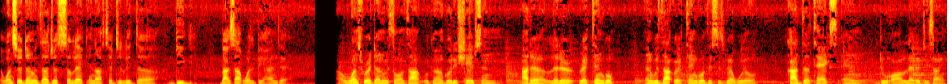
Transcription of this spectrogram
Once you're done with that, just select and after delete the big box that was behind there. Uh, once we're done with all that, we're gonna go to shapes and add a little rectangle and with that rectangle this is where we'll cut the text and do our letter design.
